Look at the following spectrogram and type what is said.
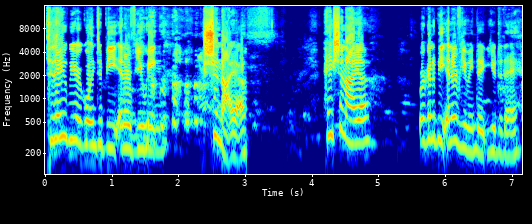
Today we are going to be interviewing Shania. Hey, Shania. We're going to be interviewing you today.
